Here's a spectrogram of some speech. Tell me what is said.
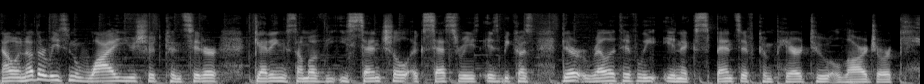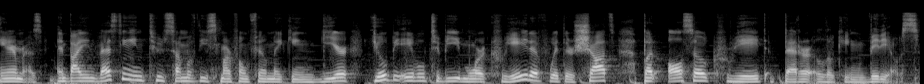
Now, another reason why why you should consider getting some of the essential accessories is because they're relatively inexpensive compared to larger cameras. And by investing into some of these smartphone filmmaking gear, you'll be able to be more creative with your shots, but also create better looking videos.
